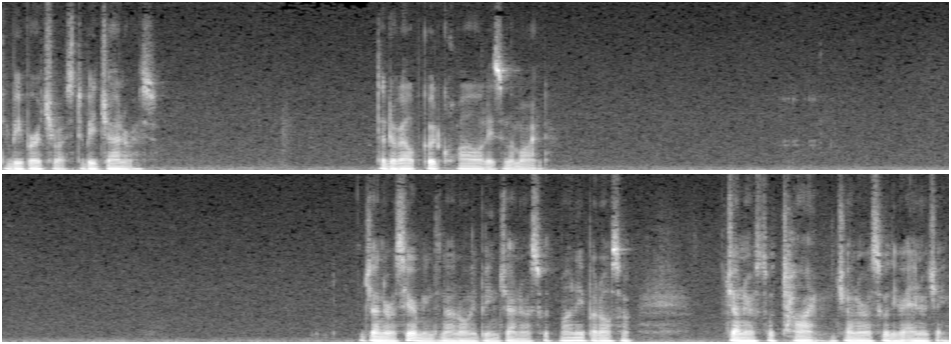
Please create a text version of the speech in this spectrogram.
To be virtuous, to be generous, to develop good qualities in the mind. Generous here means not only being generous with money, but also generous with time, generous with your energy.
